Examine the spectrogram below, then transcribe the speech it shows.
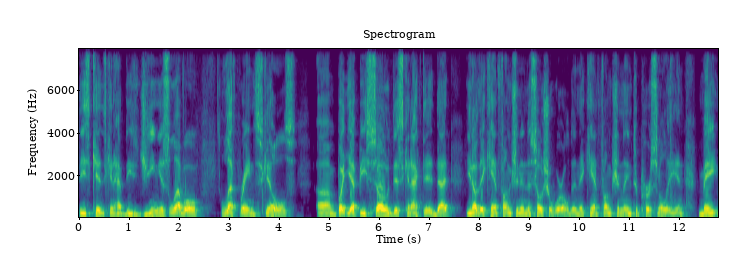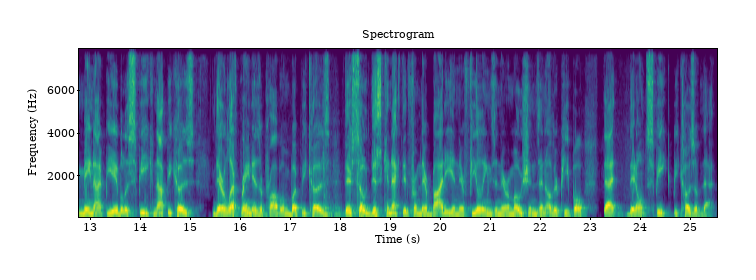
these kids can have these genius level left brain skills um, but yet be so disconnected that you know they can't function in the social world and they can't function interpersonally and may may not be able to speak not because their left brain is a problem but because they're so disconnected from their body and their feelings and their emotions and other people that they don't speak because of that.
